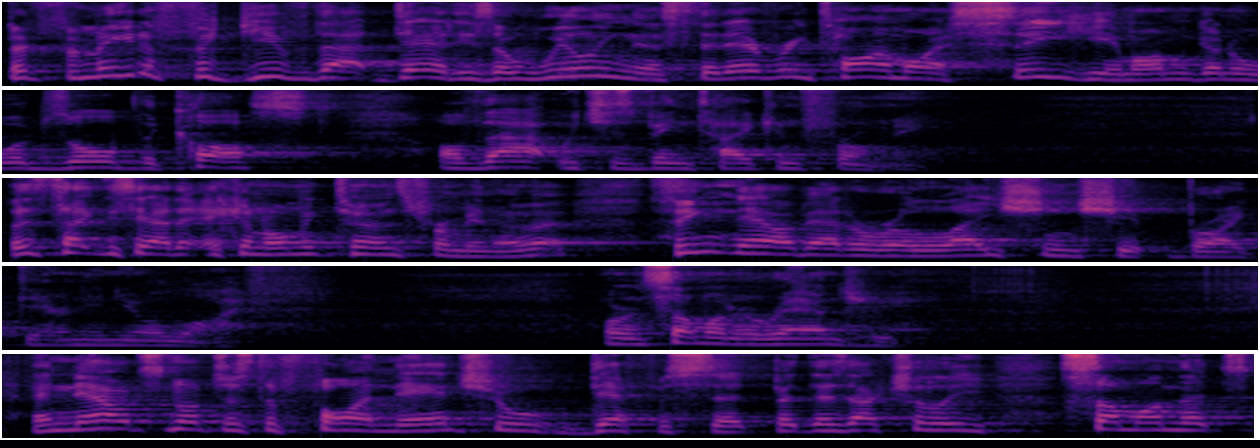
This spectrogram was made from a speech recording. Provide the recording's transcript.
But for me to forgive that debt is a willingness that every time I see him, I'm going to absorb the cost of that which has been taken from me. Let's take this out of economic terms for a minute. Think now about a relationship breakdown in your life or in someone around you. And now it's not just a financial deficit, but there's actually someone that's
